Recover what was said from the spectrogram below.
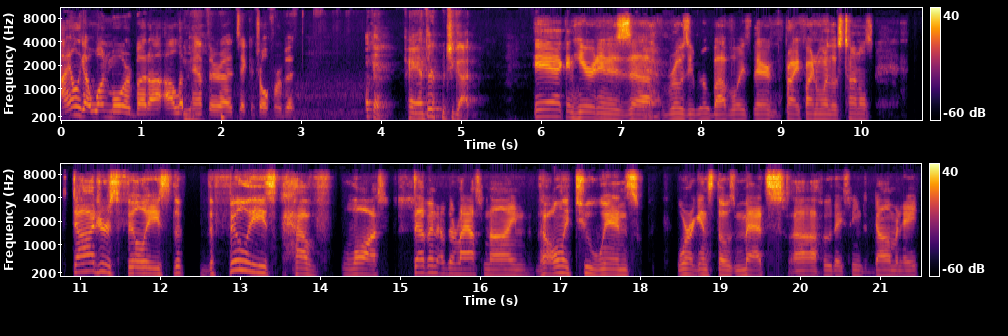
I only got one more, but uh, I'll let Panther uh, take control for a bit. Okay, Panther, what you got? Yeah, I can hear it in his uh, Yeah. rosy robot voice there. Probably finding one of those tunnels. Dodgers, Phillies. The the Phillies have lost seven of their last nine. The only two wins were against those Mets, uh, who they seem to dominate.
